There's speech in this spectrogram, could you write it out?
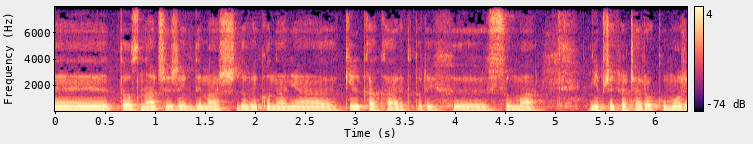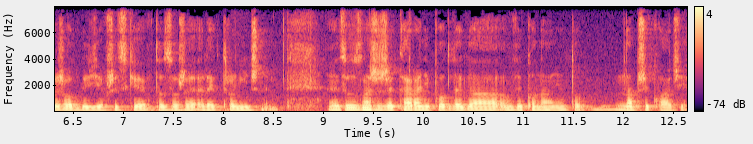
E, to znaczy, że gdy masz do wykonania kilka kar, których e, suma nie przekracza roku, możesz odbyć je wszystkie w dozorze elektronicznym. E, co to znaczy, że kara nie podlega wykonaniu. To na przykładzie,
